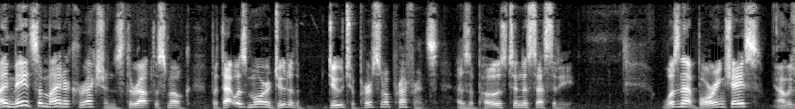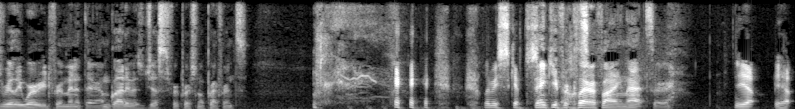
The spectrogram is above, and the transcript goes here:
I made some minor corrections throughout the smoke, but that was more due to the due to personal preference as opposed to necessity. Wasn't that boring, Chase? I was really worried for a minute there. I'm glad it was just for personal preference. Let me skip Thank you for else. clarifying that, sir. Yep, yep.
